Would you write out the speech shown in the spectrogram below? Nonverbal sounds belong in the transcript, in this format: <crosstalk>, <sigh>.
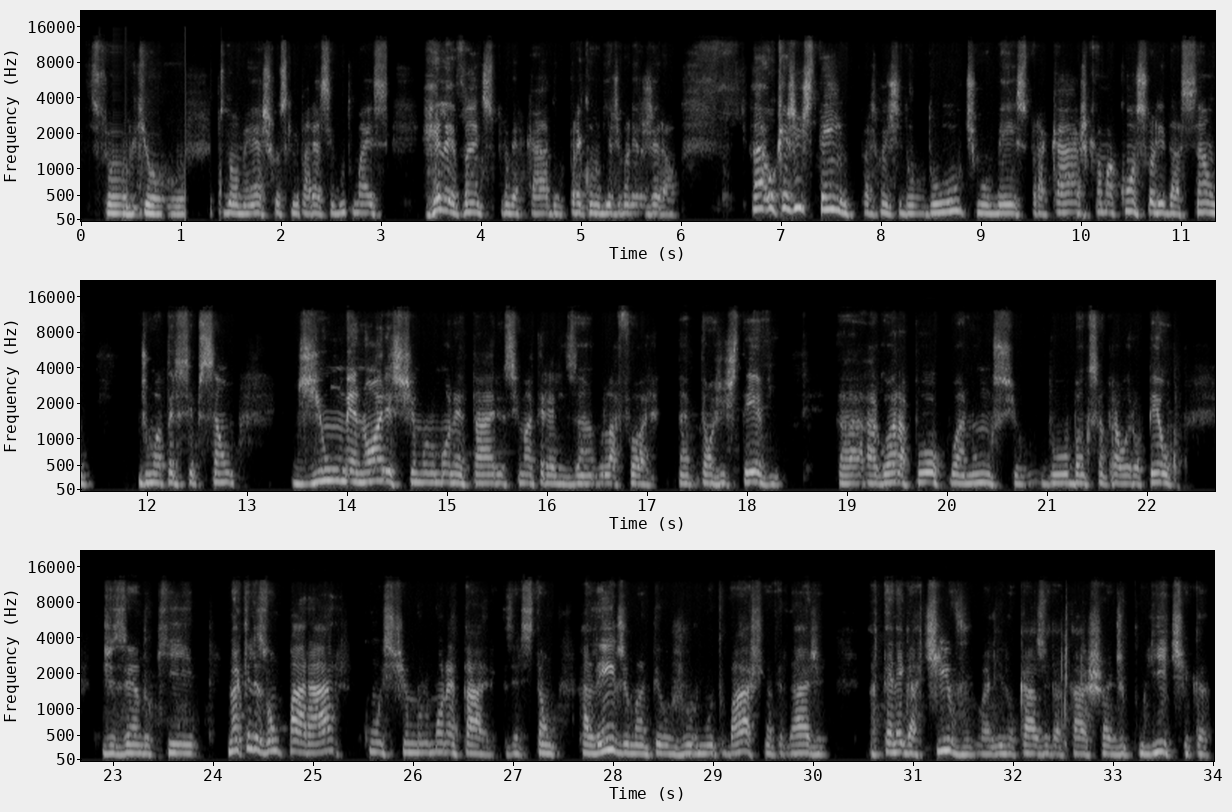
sobre que o, os domésticos que me parecem muito mais relevantes para o mercado, para a economia de maneira geral. Ah, o que a gente tem, praticamente do, do último mês para cá, acho que é uma consolidação de uma percepção de um menor estímulo monetário se materializando lá fora. Né? Então, a gente teve, ah, agora há pouco, o anúncio do Banco Central Europeu dizendo que não é que eles vão parar com o estímulo monetário. Eles estão, além de manter o juro muito baixo, na verdade, até negativo, ali no caso da taxa de política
